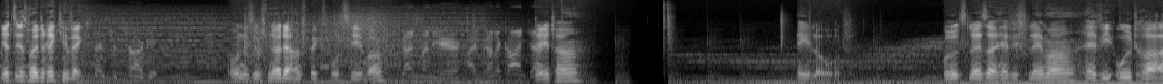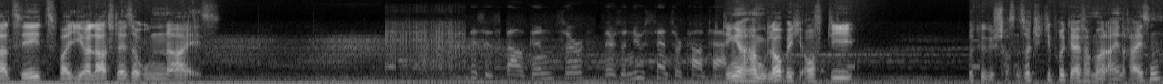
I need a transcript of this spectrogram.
Jetzt erstmal direkt hier weg. Oh, nicht so schnell der Handspeck 2C war. Data. Payload. Pulse Laser, Heavy Flamer, Heavy Ultra AC, zwei IA Large Laser. Oh, nice. Dinge haben, glaube ich, auf die Brücke geschossen. Sollte ich die Brücke einfach mal einreißen?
